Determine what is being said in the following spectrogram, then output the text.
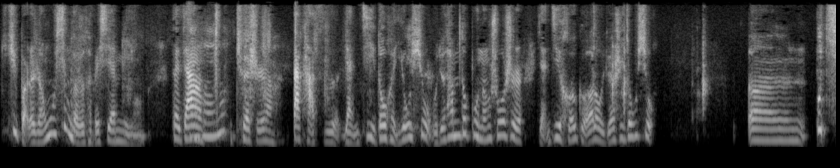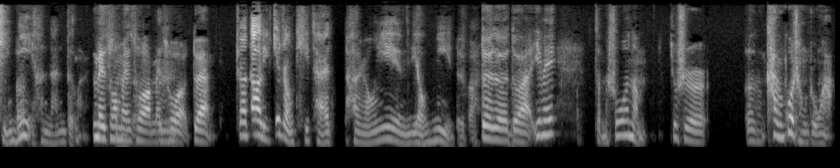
剧本的人物性格又特别鲜明，再加上确实呢，大卡司演技都很优秀，我觉得他们都不能说是演技合格了，我觉得是优秀。嗯，不起腻很难得。没错，没错，没错，对。照道理，这种题材很容易油腻，对吧？对对对，因为怎么说呢，就是嗯，看的过程中啊。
